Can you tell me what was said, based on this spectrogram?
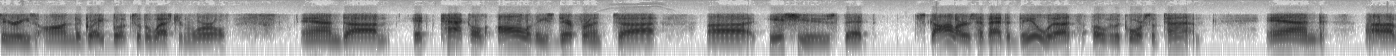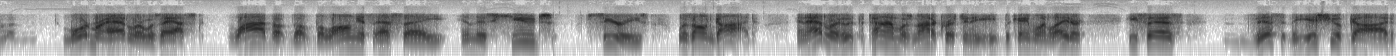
series on the great books of the Western world, and um, it tackled all of these different uh, uh, issues that scholars have had to deal with over the course of time. And uh, Mortimer Adler was asked why the, the, the longest essay in this huge series was on God. And Adler, who at the time was not a Christian, he, he became one later, he says, this the issue of God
